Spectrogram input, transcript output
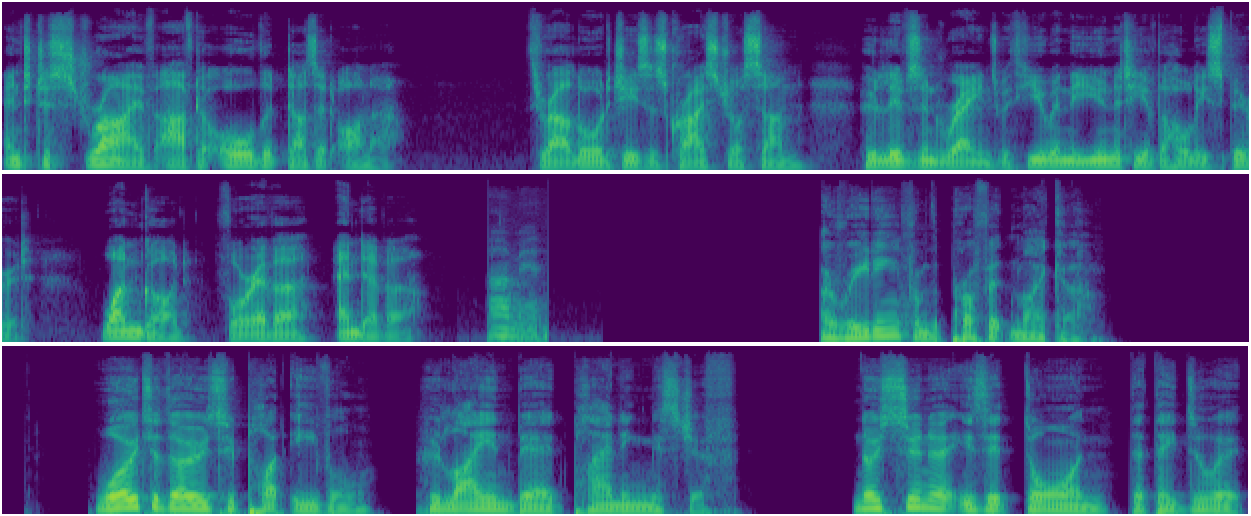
and to strive after all that does it honour. Through our Lord Jesus Christ, your Son, who lives and reigns with you in the unity of the Holy Spirit, one God, for ever and ever. Amen. A reading from the prophet Micah. Woe to those who plot evil, who lie in bed planning mischief. No sooner is it dawn that they do it,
